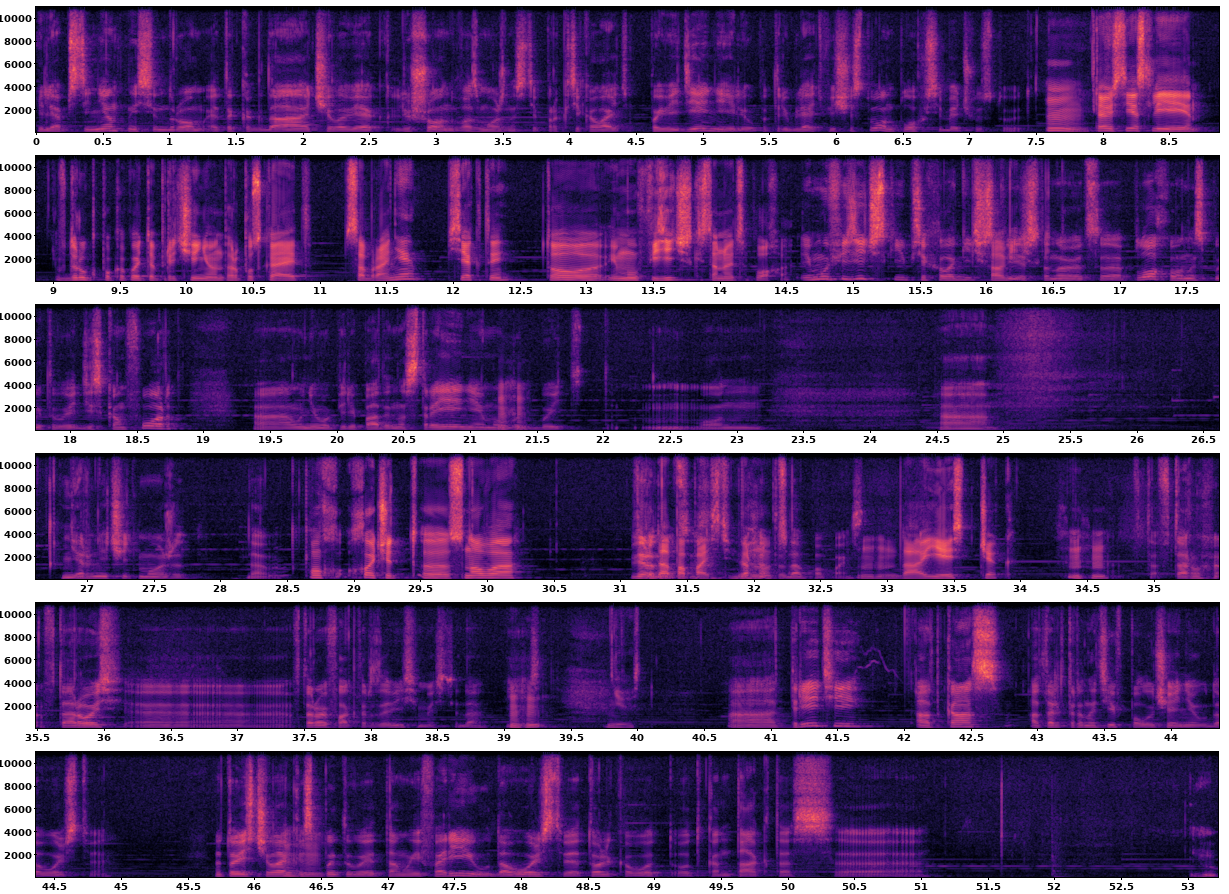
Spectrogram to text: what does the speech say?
или абстинентный синдром – это когда человек лишен возможности практиковать поведение или употреблять вещество, он плохо себя чувствует. Mm, то есть, если вдруг по какой-то причине он пропускает собрание секты, то ему физически становится плохо. Ему физически и психологически, психологически. становится плохо, он испытывает дискомфорт, а, у него перепады настроения могут uh-huh. быть, он а, нервничать может. Да. Он хочет э, снова Вернуться. туда попасть. Да, вернуться. туда попасть. Угу, да, есть чек. Угу. Второй, второй, э, второй фактор зависимости, да, угу. есть. Есть. А, третий — отказ от альтернатив получения удовольствия. Ну, то есть человек угу. испытывает там эйфорию, удовольствие только вот от контакта с э,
